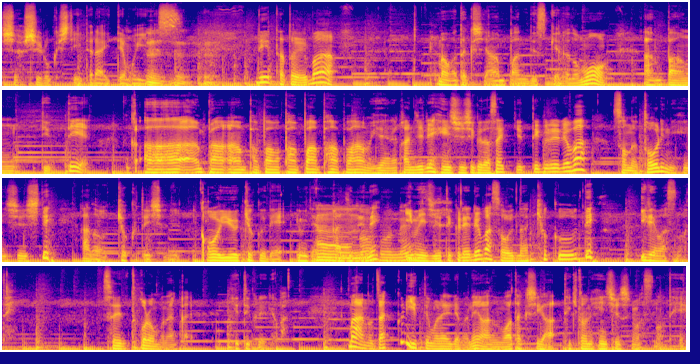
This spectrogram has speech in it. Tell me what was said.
収録していただいてもいいうんうんです、で例えばまあ私アンパンですけれどもアンパンって言ってなんかあーアンパンアンパンパンパンパンパンパンみたいな感じで編集してくださいって言ってくれればその通りに編集してあの曲と一緒にこういう曲でみたいな感じでねね。イメージ言ってくれればそういうな曲で入れますので。そういうところもなんか言ってくれれば。まああのざっくり言ってもらえればねあの私が適当に編集しますので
